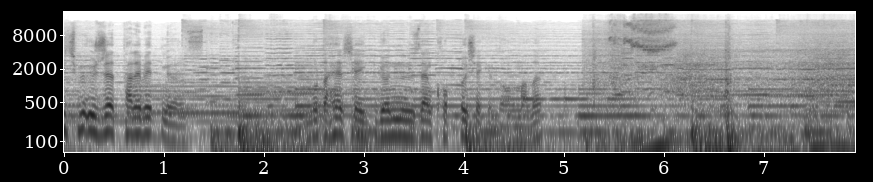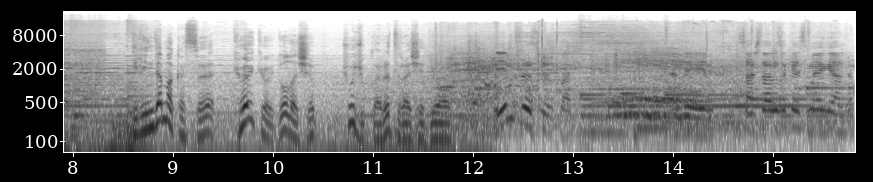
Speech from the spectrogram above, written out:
Hiçbir ücret talep etmiyoruz. Burada her şey gönlünüzden koptuğu şekilde olmalı. Elinde makası köy köy dolaşıp çocukları tıraş ediyor. İyi misiniz çocuklar? Ben de iyiyim. Saçlarınızı kesmeye geldim.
